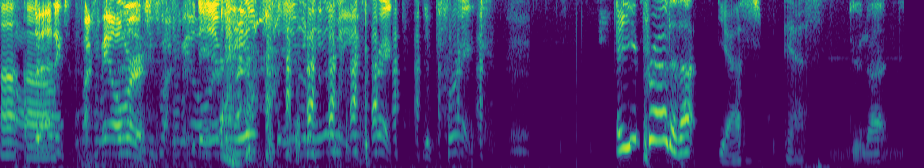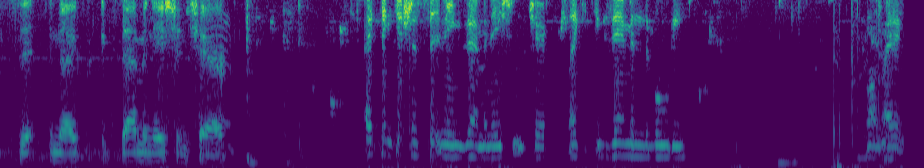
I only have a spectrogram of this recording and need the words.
Uh oh. Medics, fuck me over. You didn't even heal. Didn't even heal me. You prick. You prick. Are you proud of that? Yes. Yes. Do not sit in an examination chair. I think you should sit in the examination chair. Like, examine the booty. Come on, medic.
